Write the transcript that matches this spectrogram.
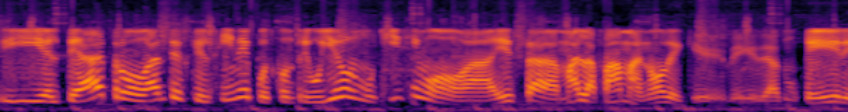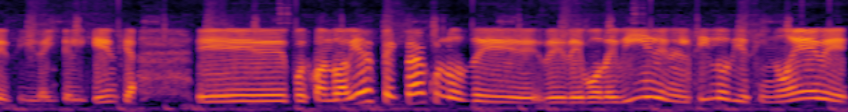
y el teatro, antes que el cine, pues contribuyeron muchísimo a esta mala fama, ¿no? De que de las mujeres y la inteligencia. Eh, pues cuando había espectáculos de, de, de vodevil en el siglo XIX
